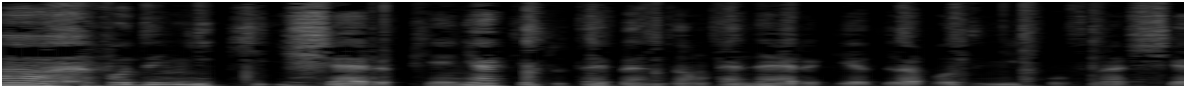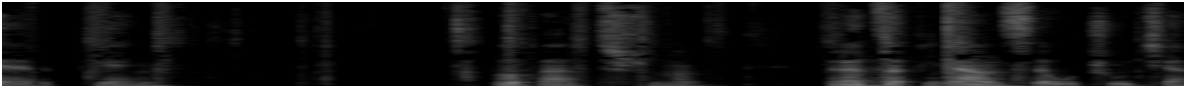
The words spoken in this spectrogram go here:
Ach, wodniki i sierpień. Jakie tutaj będą energie dla wodników na sierpień? Popatrzmy. Praca, finanse, uczucia,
